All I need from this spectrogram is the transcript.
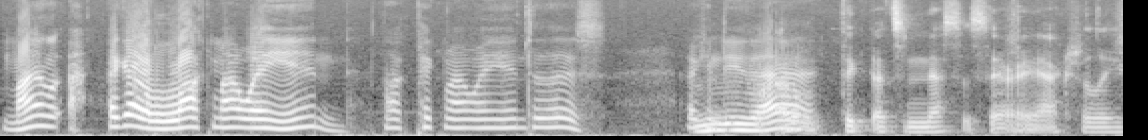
My, I gotta lock my way in. Lock pick my way into this. I can do that. I don't think that's necessary actually,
